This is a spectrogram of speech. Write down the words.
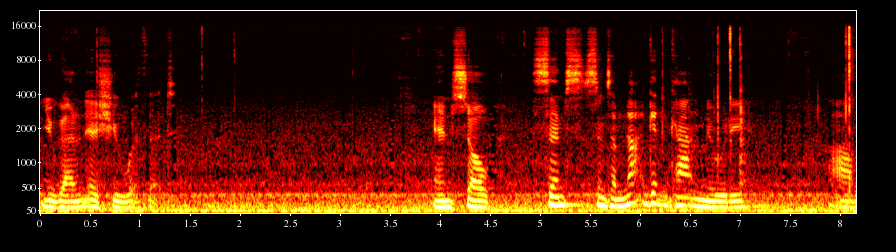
you got an issue with it. And so since since I'm not getting continuity um,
